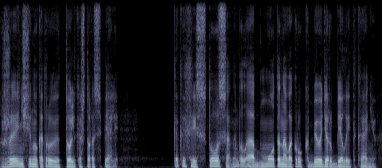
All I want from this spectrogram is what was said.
женщину, которую только что распяли. Как и Христос, она была обмотана вокруг бедер белой тканью —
